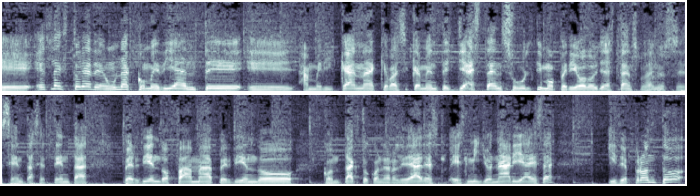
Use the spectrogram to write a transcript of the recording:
Eh, es la historia de una comediante eh, americana que básicamente ya está en su último periodo, ya está en sus años 60, 70, perdiendo fama, perdiendo contacto con la realidad, es, es millonaria esa. Y de pronto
